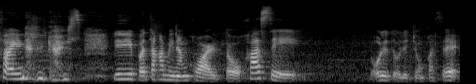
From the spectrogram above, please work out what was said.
Finally, guys, lilipat na kami ng kwarto. Kasi, ulit-ulit yung kasi.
